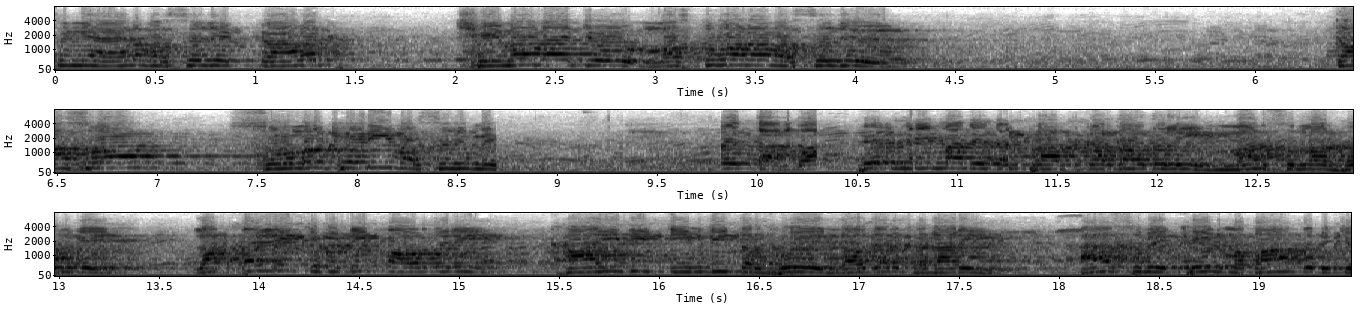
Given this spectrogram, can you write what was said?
ਸੰਘੈਣ ਵਰਸਜ ਕਾਲਕ ਛੇਵਾਂ ਮੈਚ ਜੋ ਮਸਤੂਆਣਾ ਵਰਸਜ ਕਸਵਾ ਸੋਮਲਖੇੜੀ ਵਰਸਜ ਮਿ- ਤੇ ਧੰਨਵਾਦ। ਫਿਰ ਨਿਯਮਾਂ ਦੇ ਮੈਡਲ ਪ੍ਰਾਪਤ ਕਰਦਾ ਉਹਦੇ ਲਈ ਮਾਨ ਸਨਮਾਨ ਹੋਣਗੇ ਲਾ ਪਹਿਲੀ ਕਬੱਡੀ ਪਾਉਣ ਦੇ ਲਈ ਖਾਈ ਦੀ ਟੀਮ ਦੀ ਤਰਫੋਂ ਨੌਜਵਾਨ ਖਿਡਾਰੀ। ਇਸ ਸਮੇਂ ਖੇਡ ਮੈਦਾਨ ਦੇ ਵਿੱਚ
